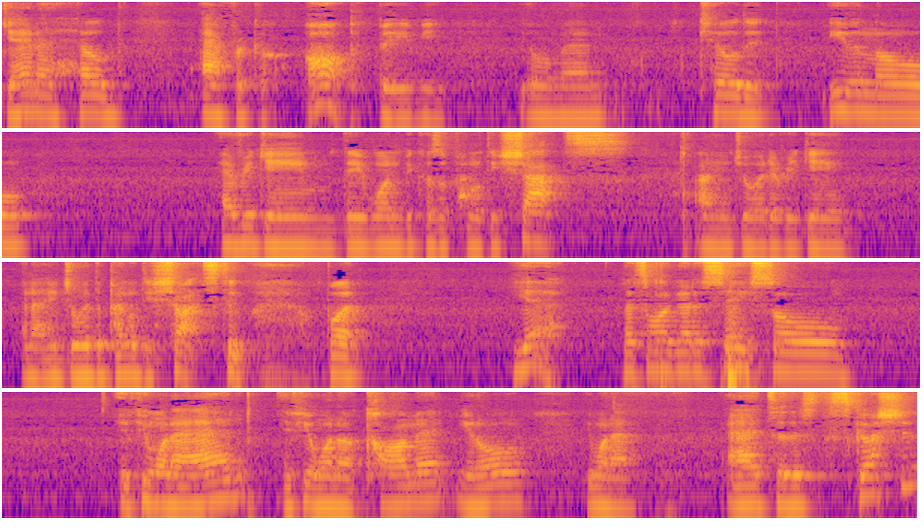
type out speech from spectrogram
Ghana held Africa up, baby. Yo, man, killed it. Even though every game they won because of penalty shots, I enjoyed every game, and I enjoyed the penalty shots too. But yeah, that's all I gotta say. So if you want to add, if you want to comment, you know, you want to add to this discussion,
